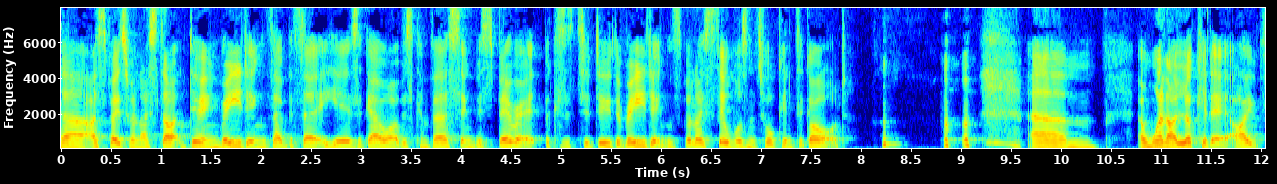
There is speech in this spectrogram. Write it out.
uh, I suppose when I started doing readings over 30 years ago, I was conversing with spirit because to do the readings, but I still wasn't talking to God. um, and when I look at it, I've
